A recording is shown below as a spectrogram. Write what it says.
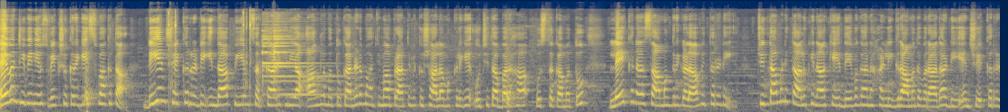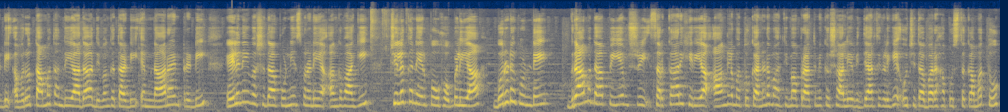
A one TV news ವೀಕ್ಷಕರಿಗೆ ಸ್ವಾಗತ. D N Shekhar ರೆಡ್ಡಿಯಿಂದ PM ಸರ್ಕಾರಿ ಹಿರಿಯ ಆಂಗ್ಲ ಮತ್ತು ಕನ್ನಡ ಮಾಧ್ಯಮ ಪ್ರಾಥಮಿಕ ಶಾಲಾ ಮಕ್ಕಳಿಗೆ ಉಚಿತ ಬರಹ, ಪುಸ್ತಕ ಮತ್ತು ಲೇಖನ ಸಾಮಗ್ರಿಗಳ ವಿತರಣೆ. ಚಿಂತಾಮಣಿ ತಾಲೂಕಿನ ಕೆ ದೇವಗಾನಹಳ್ಳಿ ಗ್ರಾಮದವರಾದ ಡಿಎನ್ ಶೇಖರ್ ರೆಡ್ಡಿ ಅವರು ತಮ್ಮ ತಂದೆಯಾದ ದಿವಂಗತ ಡಿಎಂ ನಾರಾಯಣ್ ರೆಡ್ಡಿ ಏಳನೇ ವರ್ಷದ ಪುಣ್ಯಸ್ಮರಣೆಯ ಅಂಗವಾಗಿ ಚಿಲಕನೇರ್ಪು ಹೋಬಳಿಯ ಬುರುಡಗುಂಡೆ ಗ್ರಾಮದ ಪಿಎಂ ಶ್ರೀ ಸರ್ಕಾರಿ ಹಿರಿಯ ಆಂಗ್ಲ ಮತ್ತು ಕನ್ನಡ ಮಾಧ್ಯಮ ಪ್ರಾಥಮಿಕ ಶಾಲೆಯ ವಿದ್ಯಾರ್ಥಿಗಳಿಗೆ ಉಚಿತ ಬರಹ ಪುಸ್ತಕ ಮತ್ತು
